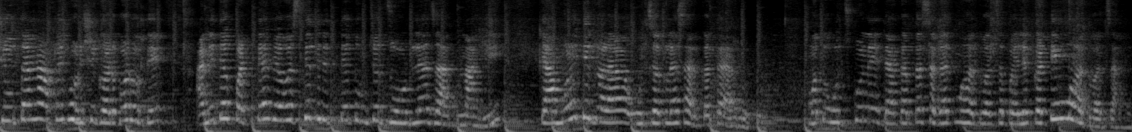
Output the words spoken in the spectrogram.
शिवताना आपली थोडीशी गडबड होते. आणि त्या पट्ट्या व्यवस्थितरित्या तुमच्या जोडल्या जात नाही त्यामुळे ती गळा उचकल्यासारखा तयार होतो. मग तो उचकू नये त्याकरता सगळ्यात महत्वाचं पहिले कटिंग महत्वाचं आहे.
